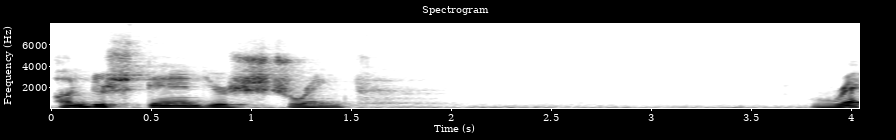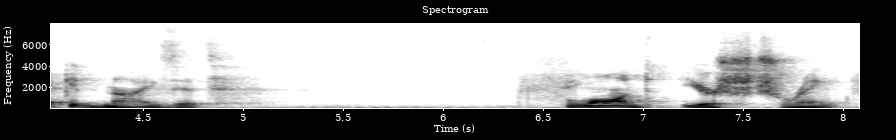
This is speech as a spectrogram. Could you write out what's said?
Understand your strength recognize it, flaunt your strength,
